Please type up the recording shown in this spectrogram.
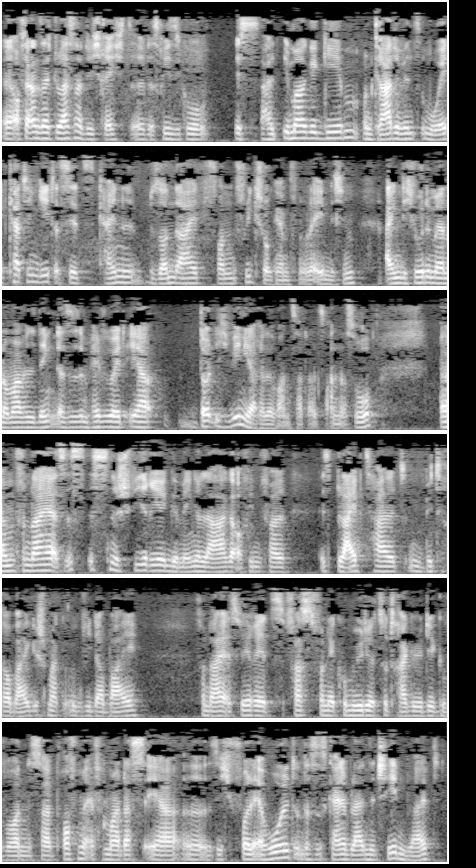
Äh, auf der anderen Seite, du hast natürlich recht, äh, das Risiko ist halt immer gegeben und gerade wenn es um Weightcutting geht, ist jetzt keine Besonderheit von Freakshow-Kämpfen oder ähnlichem. Eigentlich würde man ja normalerweise denken, dass es im Heavyweight eher deutlich weniger Relevanz hat als anderswo. Ähm, von daher, es ist, ist eine schwierige Gemengelage auf jeden Fall. Es bleibt halt ein bitterer Beigeschmack irgendwie dabei. Von daher, es wäre jetzt fast von der Komödie zur Tragödie geworden. Deshalb hoffen wir einfach mal, dass er äh, sich voll erholt und dass es keine bleibenden Schäden bleibt.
